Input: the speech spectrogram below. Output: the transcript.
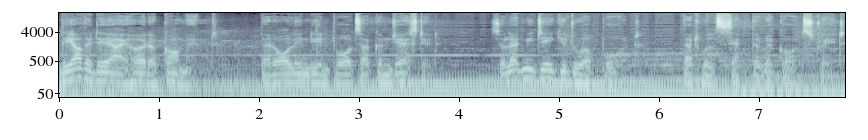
The other day I heard a comment that all Indian ports are congested. So let me take you to a port that will set the record straight.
